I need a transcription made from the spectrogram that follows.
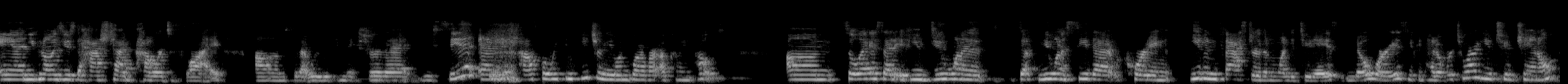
And you can always use the hashtag Power to Fly. Um, so that way we can make sure that we see it and if possible, we can feature you in one of our upcoming posts. Um, so like I said, if you do want to you want to see that recording even faster than one to two days, no worries. You can head over to our YouTube channel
